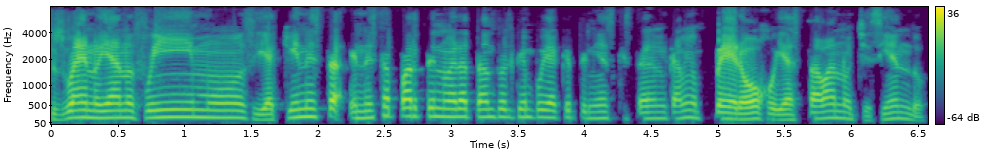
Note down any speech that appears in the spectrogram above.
pues bueno, ya nos fuimos y aquí en esta, en esta parte no era tanto el tiempo ya que tenías que estar en el camión, pero ojo, ya estaba anocheciendo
